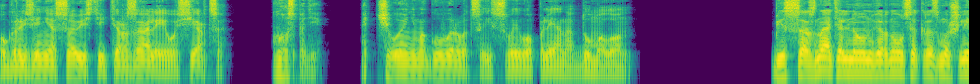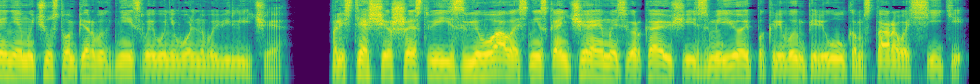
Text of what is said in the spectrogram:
Угрызения совести терзали его сердце. «Господи, отчего я не могу вырваться из своего плена?» — думал он. Бессознательно он вернулся к размышлениям и чувствам первых дней своего невольного величия. Блестящее шествие извивалось нескончаемой сверкающей змеей по кривым переулкам старого Сити,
